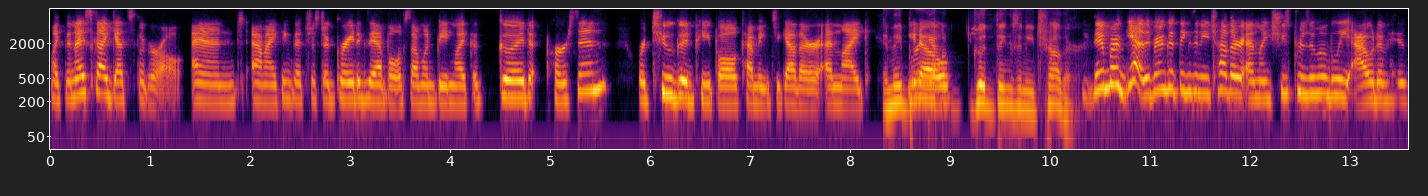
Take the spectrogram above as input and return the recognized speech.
Like the nice guy gets the girl. And and I think that's just a great example of someone being like a good person or two good people coming together and like And they bring know- out good things in each other. they bring yeah they bring good things in each other and like she's presumably out of his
